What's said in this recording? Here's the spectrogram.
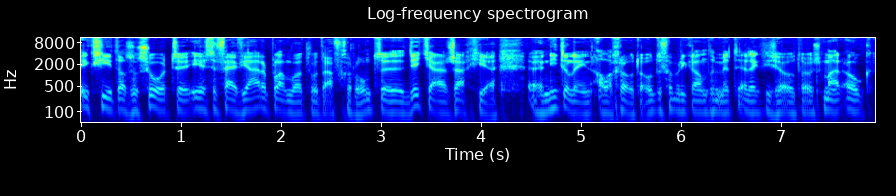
ik zie het als een soort uh, eerste vijfjarenplan wat wordt afgerond. Uh, dit jaar zag je niet alleen alle grote autofabrikanten met elektrische auto's... maar ook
